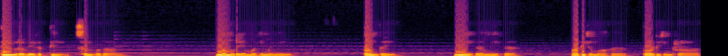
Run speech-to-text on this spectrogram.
தீவிர வேகத்தில் செல்வதால் நம்முடைய மகிமையை தந்தை மிக மிக அதிகமாக பாடுகின்றார்.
